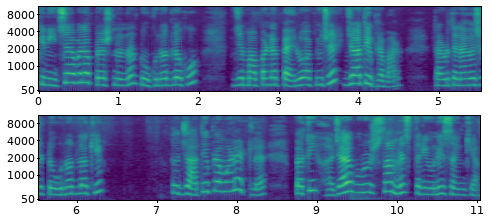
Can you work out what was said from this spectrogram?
કે નીચે આવેલા પ્રશ્નોનો ટૂંકનો જ લખો, જેમાં આપણને પહેલું આપ્યું છે જાતિ પ્રમાણ. તો આપણે તેના વિશે ટૂંકનો જ લખીએ. તો જાતિ પ્રમાણ એટલે પ્રતિ હજાર પુરુષ સામે સ્ત્રીઓની સંખ્યા.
